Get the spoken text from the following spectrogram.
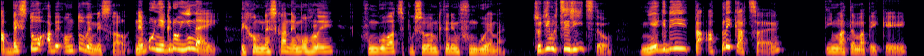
A bez toho, aby on to vymyslel, nebo někdo jiný, bychom dneska nemohli fungovat způsobem, kterým fungujeme. Co tím chci říct? Jo? Někdy ta aplikace té matematiky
